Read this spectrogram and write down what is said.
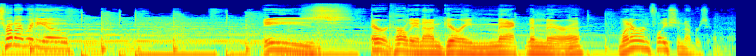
It's Red Eye Radio. He's Eric Harley, and I'm Gary McNamara. When are inflation numbers coming out?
